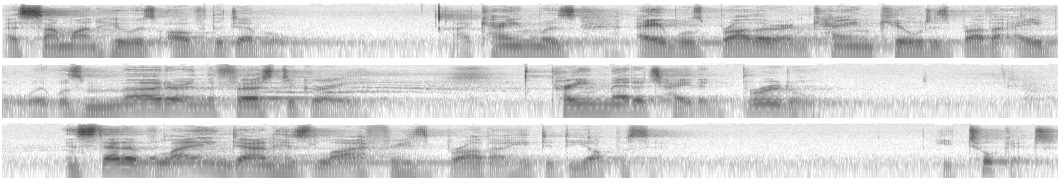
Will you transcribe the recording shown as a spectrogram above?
as someone who was of the devil. Uh, Cain was Abel's brother, and Cain killed his brother Abel. It was murder in the first degree, premeditated, brutal. Instead of laying down his life for his brother, he did the opposite. He took it.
